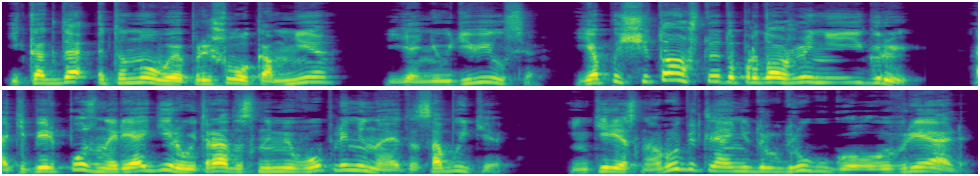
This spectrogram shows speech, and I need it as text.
И когда это новое пришло ко мне, я не удивился. Я посчитал, что это продолжение игры, а теперь поздно реагировать радостными воплями на это событие. Интересно, рубят ли они друг другу головы в реале?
